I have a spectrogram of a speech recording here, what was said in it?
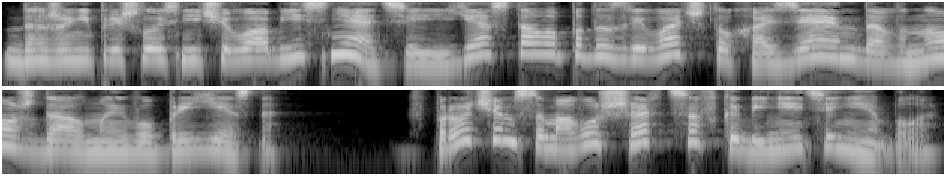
Даже не пришлось ничего объяснять, и я стала подозревать, что хозяин давно ждал моего приезда. Впрочем, самого Шерца в кабинете не было.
